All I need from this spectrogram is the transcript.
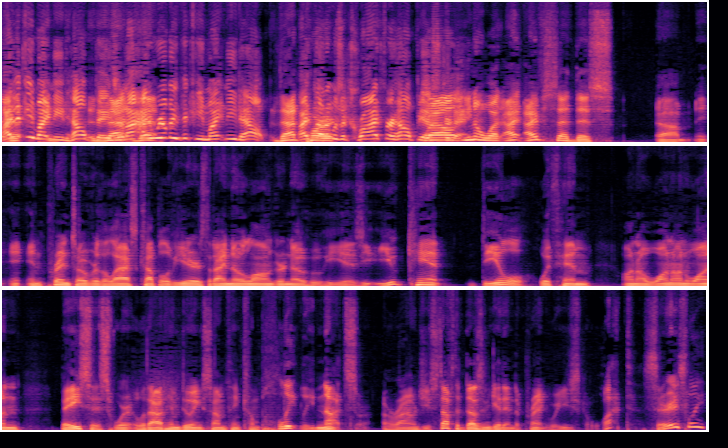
I think he might need help, Dave. and I, I really think he might need help. That I thought part- it was a cry for help yesterday. Well, you know what? I, I've said this um, in, in print over the last couple of years that I no longer know who he is. You, you can't deal with him on a one-on-one basis where without him doing something completely nuts around you, stuff that doesn't get into print. Where you just go, "What? Seriously?"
